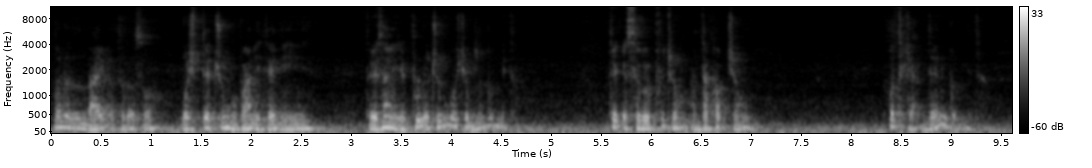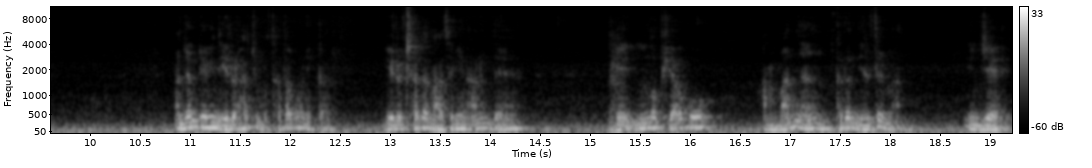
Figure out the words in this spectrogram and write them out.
어느덧 나이가 들어서 50대 중후반이 되니 더 이상 이제 불러주는 곳이 없는 겁니다. 되게 서글프죠. 안타깝죠. 어떻게 안 되는 겁니다. 안정적인 일을 하지 못하다 보니까 일을 찾아 나서긴 하는데 이 눈높이하고 안 맞는 그런 일들만 이제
